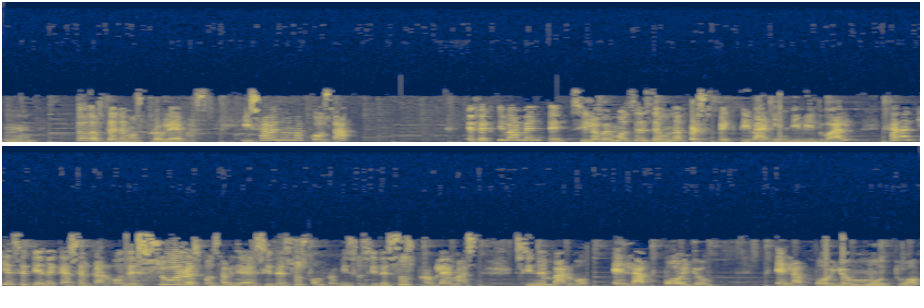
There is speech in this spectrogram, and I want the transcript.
Mm, todos tenemos problemas. Y saben una cosa, Efectivamente, si lo vemos desde una perspectiva individual, cada quien se tiene que hacer cargo de sus responsabilidades y de sus compromisos y de sus problemas. Sin embargo, el apoyo, el apoyo mutuo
